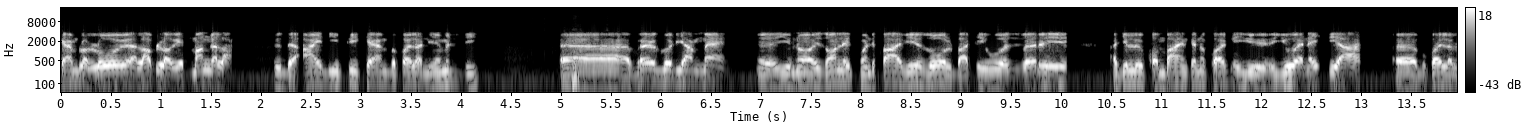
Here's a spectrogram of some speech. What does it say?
camp low a love log at Mangala to the IDP camp because of Uh very good young man. Uh, you know, he's only 25 years old, but he was very actually combined kind of quite UNHCR uh because of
